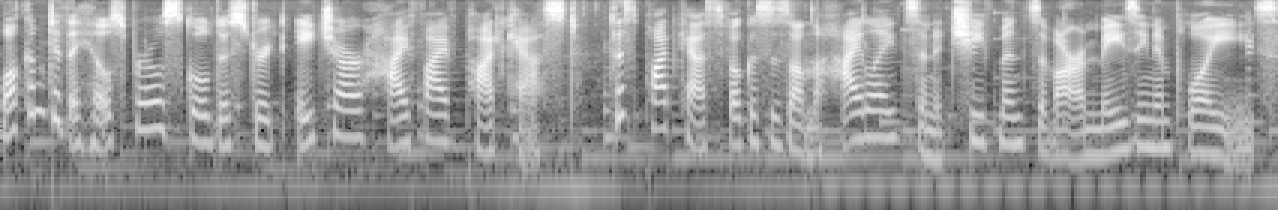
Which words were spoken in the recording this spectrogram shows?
Welcome to the Hillsboro School District HR High Five podcast. This podcast focuses on the highlights and achievements of our amazing employees.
